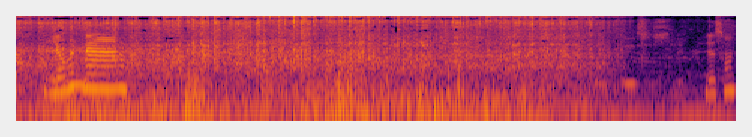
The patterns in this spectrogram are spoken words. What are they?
Luna. This one?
